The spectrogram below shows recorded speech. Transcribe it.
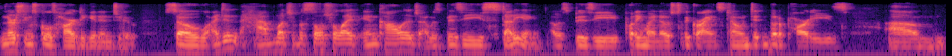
nursing school is hard to get into. So I didn't have much of a social life in college. I was busy studying. I was busy putting my nose to the grindstone. Didn't go to parties, um,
